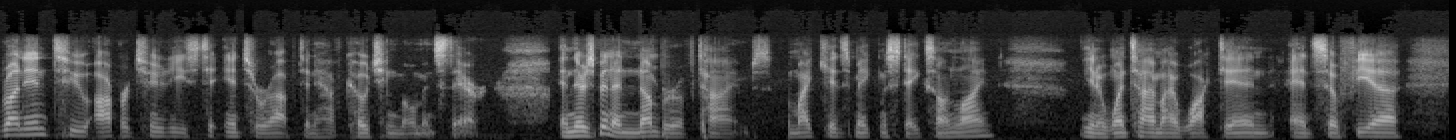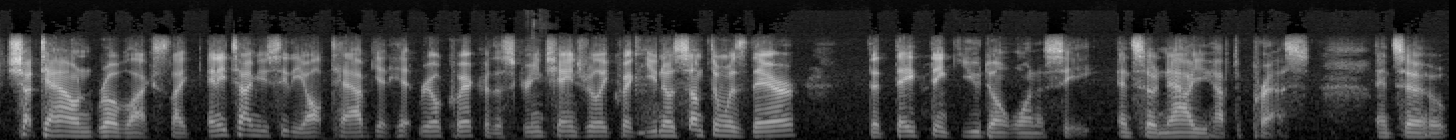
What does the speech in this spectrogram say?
run into opportunities to interrupt and have coaching moments there and there's been a number of times my kids make mistakes online you know, one time I walked in and Sophia shut down Roblox. Like anytime you see the alt tab get hit real quick or the screen change really quick, you know something was there that they think you don't want to see. And so now you have to press. And so,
